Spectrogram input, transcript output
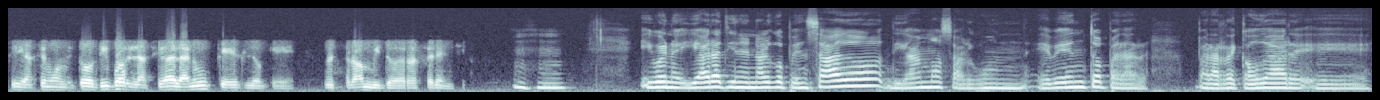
sí, hacemos de todo tipo en la ciudad de Lanús, que es lo que nuestro ámbito de referencia. Y bueno, ¿y ahora tienen algo pensado, digamos, algún evento para, para recaudar eh,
